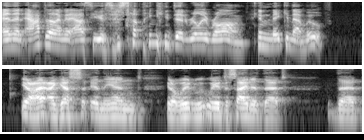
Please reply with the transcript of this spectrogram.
and then after that, I'm going to ask you: Is there something you did really wrong in making that move? you know, I, I guess in the end, you know, we we- we had decided that that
